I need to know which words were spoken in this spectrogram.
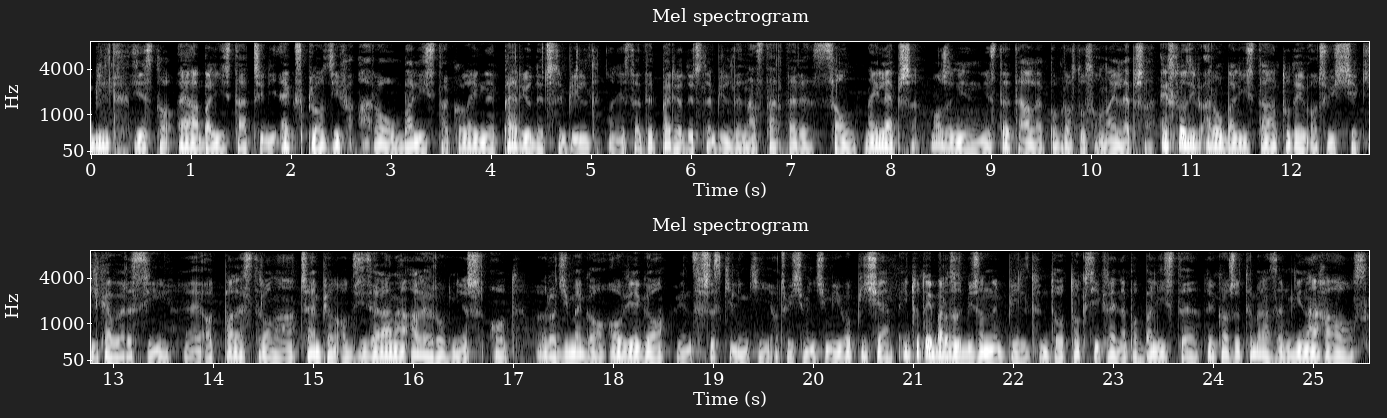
build jest to EA Ballista, czyli Explosive Arrow Ballista. Kolejny periodyczny build, no niestety periodyczne buildy na startery są najlepsze. Może nie niestety, ale po prostu są najlepsze. Explosive Arrow Ballista, tutaj oczywiście kilka wersji y, od Palestrona, Champion od Zizerana, ale również od rodzimego Owiego, więc wszystkie linki oczywiście będziecie mieli w opisie. I tutaj bardzo zbliżony build do Toxic Raina pod balisty, tylko że tym razem nie na chaos,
